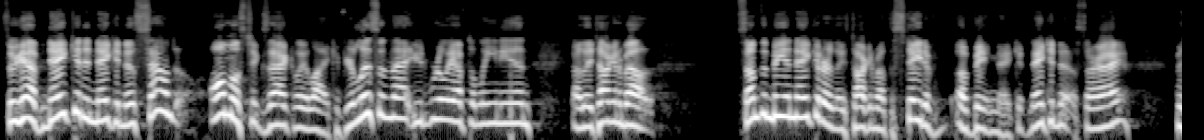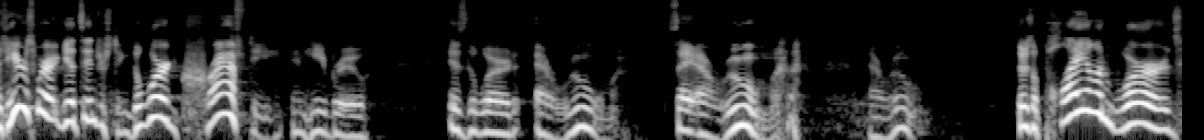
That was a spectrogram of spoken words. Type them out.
So you have naked and nakedness sound almost exactly alike. If you're listening to that, you'd really have to lean in. Are they talking about something being naked, or are they talking about the state of, of being naked? Nakedness, all right? But here's where it gets interesting. The word crafty in Hebrew is the word arum. Say arum. arum. There's a play on words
